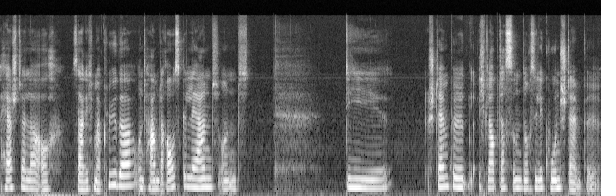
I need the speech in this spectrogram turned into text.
Hersteller auch, sage ich mal, klüger und haben daraus gelernt und die Stempel, ich glaube, das sind noch Silikonstempel.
